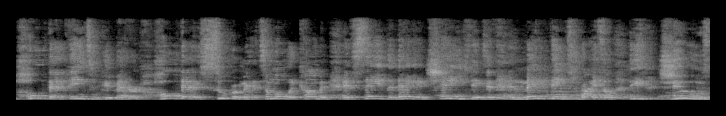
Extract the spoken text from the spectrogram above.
Hope that things will get better. Hope that a Superman, someone would come and, and save the day and change things and, and make things right. So these Jews,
